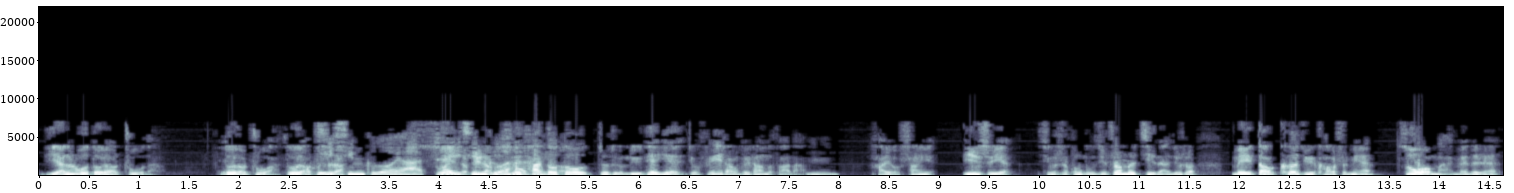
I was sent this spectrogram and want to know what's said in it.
沿路都要住的，都要住啊，都要吃啊。回心阁呀，摘心阁，所以它都都就这个旅店业就非常非常的发达。嗯，还有商业、饮食业。《兴师风土记》专门记载，就是说，每到科举考试年，做买卖的人，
